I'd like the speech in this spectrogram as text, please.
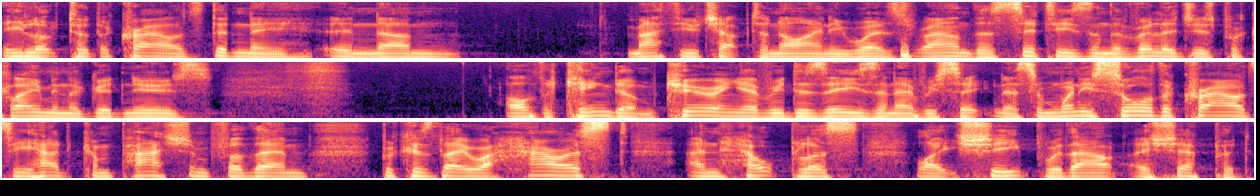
He looked at the crowds, didn't he? In um, Matthew chapter 9. He was around the cities and the villages proclaiming the good news of the kingdom, curing every disease and every sickness. And when he saw the crowds, he had compassion for them because they were harassed and helpless like sheep without a shepherd.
